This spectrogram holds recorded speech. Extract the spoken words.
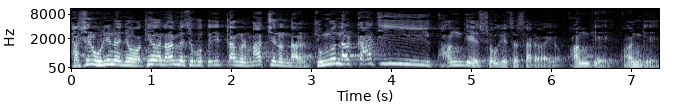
사실 우리는요, 태어나면서부터 이 땅을 마치는 날, 죽는 날까지 관계 속에서 살아가요. 관계, 관계.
